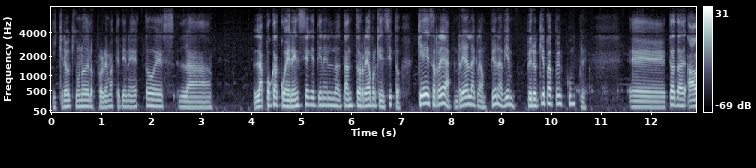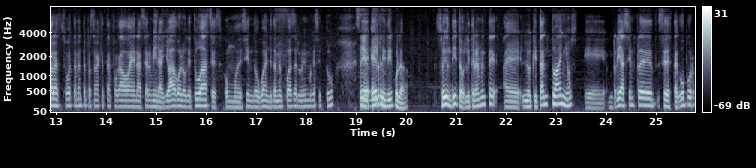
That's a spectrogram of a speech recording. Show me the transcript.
y creo que uno de los problemas que tiene esto es la, la poca coherencia que tiene tanto Rea, porque insisto, ¿qué es Rea? Rea es la campeona, bien, pero ¿qué papel cumple? Eh, trata, ahora supuestamente el personaje está enfocado en hacer, mira, yo hago lo que tú haces, como diciendo, bueno, yo también puedo hacer lo mismo que haces tú. Soy Eh, es ridícula. Soy un dito. Literalmente, eh, lo que tantos años, eh, Rhea siempre se destacó por,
